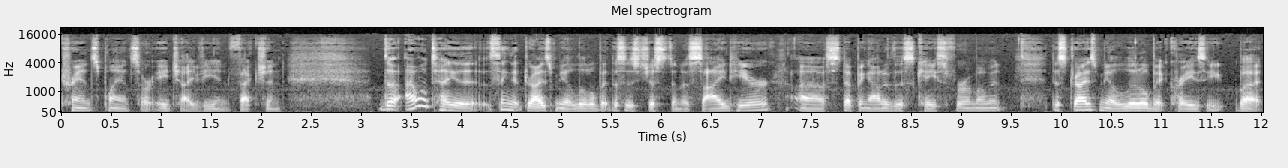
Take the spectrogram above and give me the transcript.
transplants, or HIV infection. The, I will tell you the thing that drives me a little bit. This is just an aside here, uh, stepping out of this case for a moment. This drives me a little bit crazy, but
